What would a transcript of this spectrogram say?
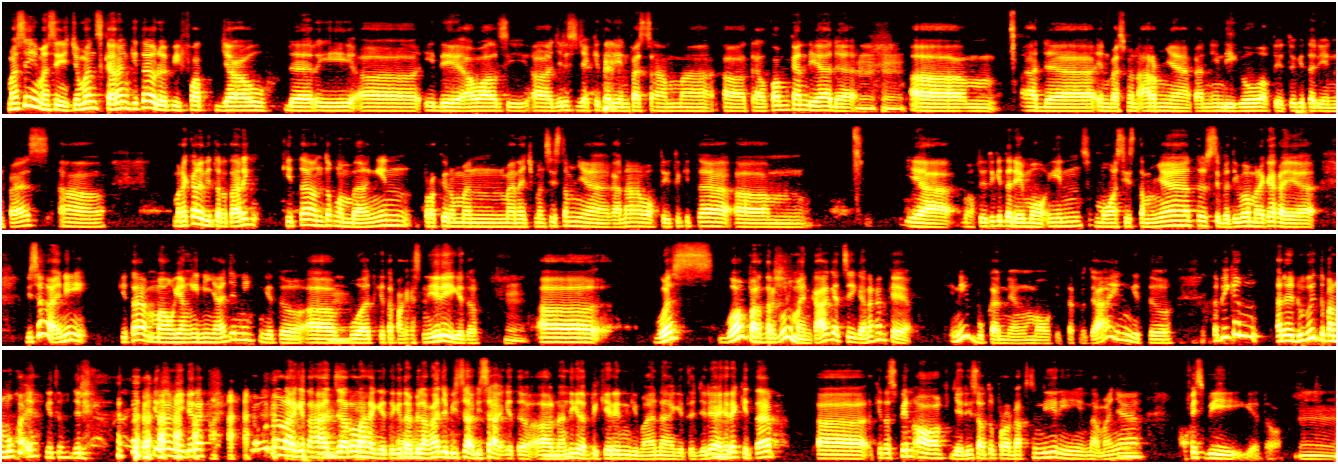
Masih, masih. Cuman sekarang kita udah pivot jauh dari uh, ide awal sih. Uh, jadi sejak kita diinvest sama uh, Telkom kan dia ada um, ada investment armnya kan Indigo waktu itu kita diinvest. Uh, mereka lebih tertarik kita untuk ngembangin procurement management sistemnya karena waktu itu kita um, ya waktu itu kita demoin semua sistemnya terus tiba-tiba mereka kayak bisa nggak ini kita mau yang ininya aja nih gitu uh, hmm. buat kita pakai sendiri gitu. Hmm. Uh, gue gue partner gue lumayan kaget sih karena kan kayak ini bukan yang mau kita kerjain gitu. Tapi kan ada duit depan muka ya gitu. Jadi kita mikirnya ya udahlah kita hajar lah gitu. Kita bilang aja bisa bisa gitu. Uh, nanti kita pikirin gimana gitu. Jadi akhirnya kita uh, kita spin off jadi satu produk sendiri namanya Office B gitu.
